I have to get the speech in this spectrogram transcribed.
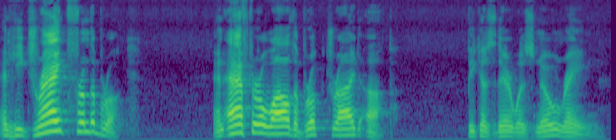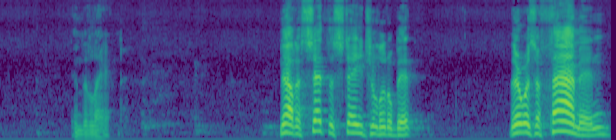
And he drank from the brook. And after a while, the brook dried up, because there was no rain in the land. Now, to set the stage a little bit, there was a famine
